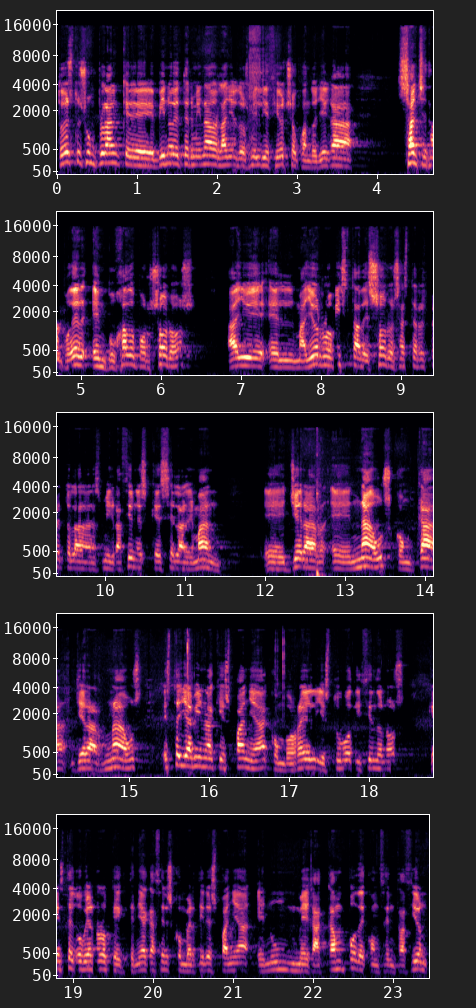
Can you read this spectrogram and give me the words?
Todo esto es un plan que vino determinado en el año 2018 cuando llega Sánchez al poder, empujado por Soros. Hay el mayor lobista de Soros a este respecto de las migraciones, que es el alemán eh, Gerard eh, Naus, con K, Gerard Naus. Este ya vino aquí a España con Borrell y estuvo diciéndonos que este gobierno lo que tenía que hacer es convertir España en un megacampo de concentración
